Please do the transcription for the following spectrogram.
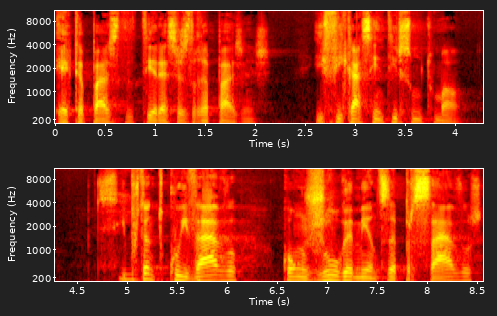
é capaz de ter essas derrapagens e fica a sentir-se muito mal. Sim. E, portanto, cuidado com julgamentos apressados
